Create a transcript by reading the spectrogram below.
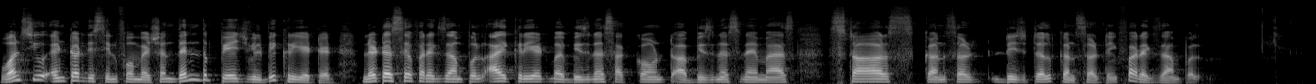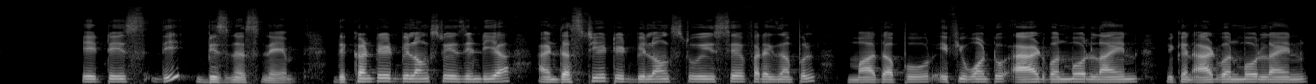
Once you enter this information then the page will be created. Let us say for example i create my business account a business name as stars consult digital consulting for example it is the business name. The country it belongs to is India and the state it belongs to is say for example Madhapur. If you want to add one more line, you can add one more line.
